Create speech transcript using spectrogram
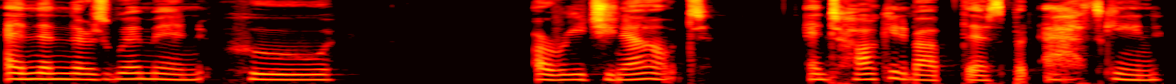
And then there's women who are reaching out and talking about this, but asking,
